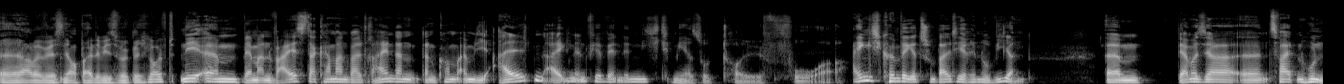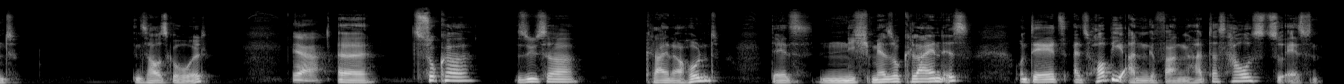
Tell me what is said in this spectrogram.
Äh, aber wir wissen ja auch beide, wie es wirklich läuft. Nee, ähm, wenn man weiß, da kann man bald rein, dann, dann kommen einem die alten eigenen vier Wände nicht mehr so toll vor. Eigentlich können wir jetzt schon bald hier renovieren. Ähm, wir haben uns ja äh, einen zweiten Hund ins Haus geholt. Ja. Äh, Zucker, süßer, kleiner Hund, der jetzt nicht mehr so klein ist und der jetzt als Hobby angefangen hat, das Haus zu essen.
